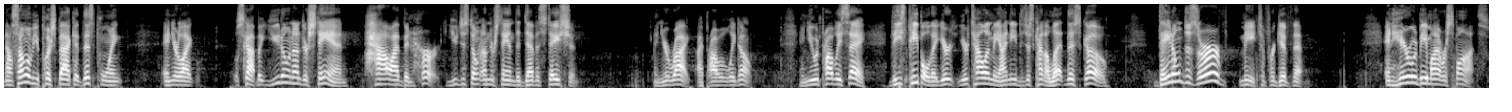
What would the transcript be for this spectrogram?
Now, some of you push back at this point and you're like, well, Scott, but you don't understand how I've been hurt. You just don't understand the devastation. And you're right, I probably don't. And you would probably say, these people that you're, you're telling me I need to just kind of let this go, they don't deserve me to forgive them. And here would be my response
